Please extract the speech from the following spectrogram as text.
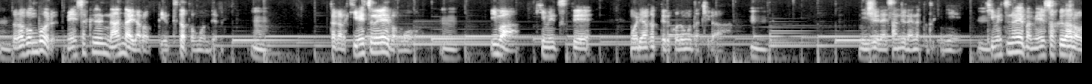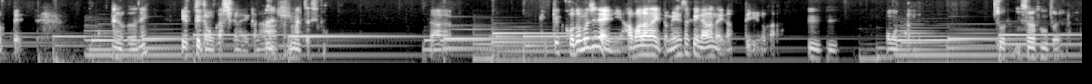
うんドラゴンボール名作になんないだろうって言ってたと思うんだよね。うん。だから、鬼滅の刃も、うん。今、鬼滅で盛り上がってる子供たちが、うん。20代、30代になった時に、うん鬼滅の刃名作だろうってなるほどね。言っててもおかしくないかな。はい。まあ確かに。だから結局子供時代にはまらないと名作にならないなっていうのがうんうん。思ったんそうだね。それはその通りだね。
